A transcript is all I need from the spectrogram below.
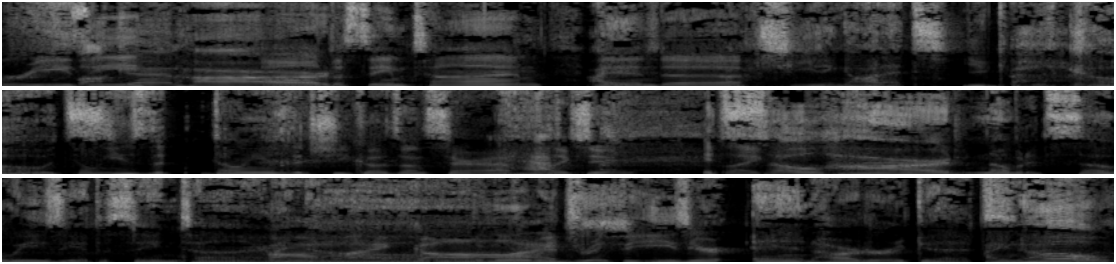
super easy, fucking hard. all at the same time. I- and uh, I'm cheating on it. You codes. Don't use the don't use the cheat codes on Sarah. I have to. It's so hard. No, but it's so easy at the same time. Oh my god. The more we drink, the easier and harder it gets. I know.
